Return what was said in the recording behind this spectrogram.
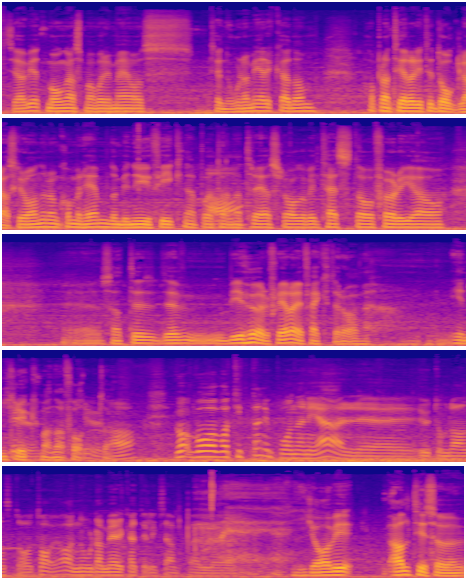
så jag vet många som har varit med oss till Nordamerika. De har planterat lite Douglasgran de kommer hem. De blir nyfikna på ett ja. annat träslag och vill testa och följa. Och, eh, så att det, det, vi hör flera effekter av intryck kul, man har fått. Ja. Vad, vad, vad, tittar ni på när ni är eh, utomlands då? Ta, ja, Nordamerika till exempel? Ja, vi, alltid så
